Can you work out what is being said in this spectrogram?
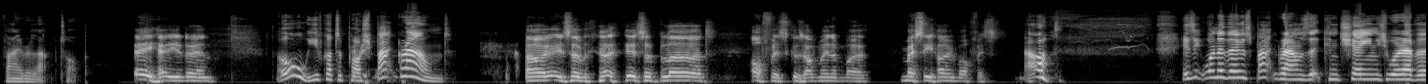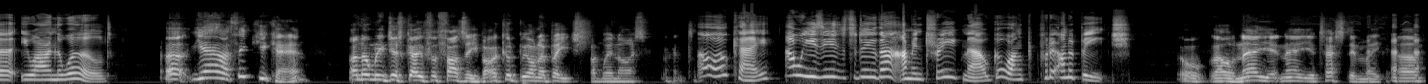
via a laptop. Hey, how you doing? Oh, you've got a posh background. Oh, it's a it's a blurred office because I'm in my messy home office. Oh, is it one of those backgrounds that can change wherever you are in the world? Uh, yeah, I think you can. I normally just go for fuzzy, but I could be on a beach somewhere nice. Oh, okay. How easy is it to do that? I'm intrigued now. Go on, put it on a beach. Oh, oh, now you now you're testing me. Um,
